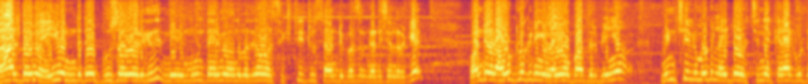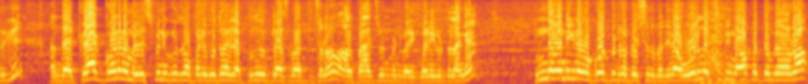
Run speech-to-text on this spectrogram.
நாலு டைம் ஈவன் இந்த டைம் புதுசாகவே இருக்குது. மீதி மூணு டைமே வந்து பார்த்தீங்கன்னா ஒரு சிக்ஸ்டி டு செவன்ட்டி பர்சன்ட் கண்டிஷனில் இருக்குது வண்டியோட அவுட்லுக்கு நீங்கள் லைவாக பார்த்துருப்பீங்க. விண்ட்ஷீல்டு மட்டும் லைட்டாக ஒரு சின்ன கிராக் விட்டுருக்கு. அந்த கிராக் கூட நம்ம லெஸ் பண்ணி கொடுத்துருவோம் பண்ணி கொடுத்துருவோம் இல்லை புது கிளாஸ் பார்த்து சொல்லுவோம் அதை பேட்ச்மெண்ட் பண்ணி பண்ணி- பண்ணி கொடுத்துலாங்க இந்த வண்டிக்கு நம்ம கோட் பண்ணுற பேசுறது பார்த்தீங்கன்னா ஒரு லட்சத்தி நாற்பத்தொம்பதாயிரம் ரூபா.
